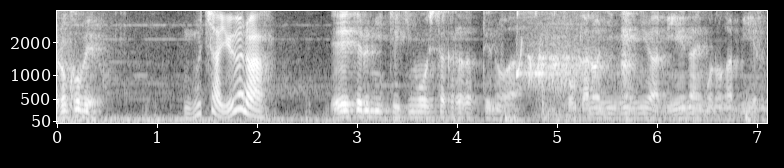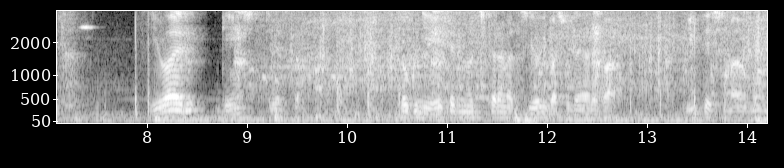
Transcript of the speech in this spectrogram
喜べよ。無茶言うな。エーテルに適合した体っていうのは他の人間には見えないものが見えるんだ。いわゆる原子ってやつだ。特にエーテルの力が強い場所であれば見てしまうもんなんだ。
